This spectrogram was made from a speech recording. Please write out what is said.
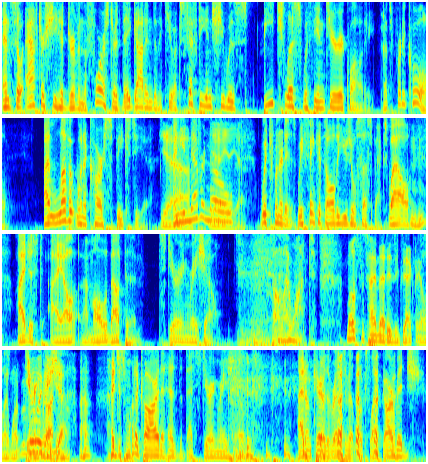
And so after she had driven the Forester, they got into the QX50, and she was speechless with the interior quality. That's pretty cool. I love it when a car speaks to you. Yeah. And you never Yeah, know yeah, yeah. which one it is. We think it's all the usual suspects. Well, Mm-hmm. I just I all, I'm all about the steering ratio. That's all I want. Most of the time, that is exactly all I want. Steering moving on, ratio. yeah. Uh-huh. I just want a car that has the best steering ratio. I don't care if the rest of it looks like garbage.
